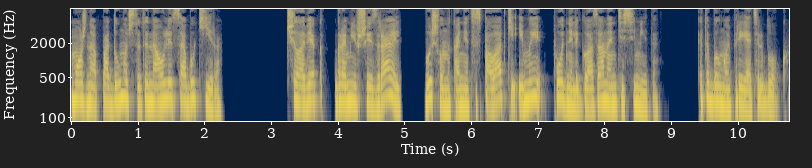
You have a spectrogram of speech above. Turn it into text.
Можно подумать, что ты на улице Абукира. Человек, громивший Израиль, вышел, наконец, из палатки, и мы подняли глаза на антисемита. Это был мой приятель Блок.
